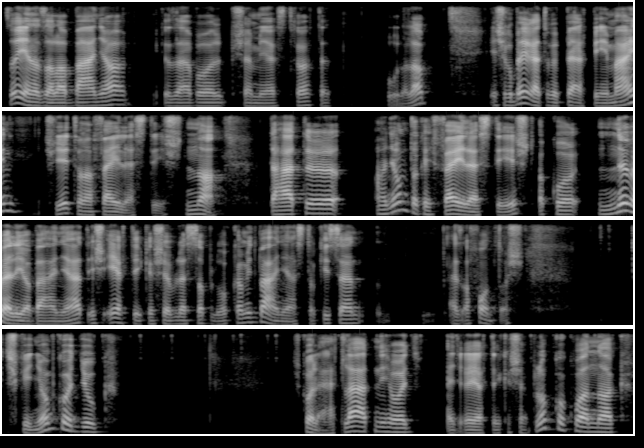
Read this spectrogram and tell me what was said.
Szóval ilyen az alapbánya, igazából semmi extra, tehát full alap. És akkor beírjátok, hogy per pmine, és ugye itt van a fejlesztés. Na, tehát ö, ha nyomtok egy fejlesztést, akkor növeli a bányát, és értékesebb lesz a blokk, amit bányáztok, hiszen ez a fontos. És így nyomkodjuk, és akkor lehet látni, hogy egyre értékesebb blokkok vannak,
